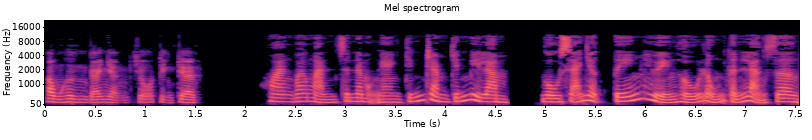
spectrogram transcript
Ông Hưng đã nhận số tiền trên. Hoàng Văn Mạnh sinh năm 1995, ngụ xã Nhật Tiến, huyện Hữu Lũng, tỉnh Lạng Sơn,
